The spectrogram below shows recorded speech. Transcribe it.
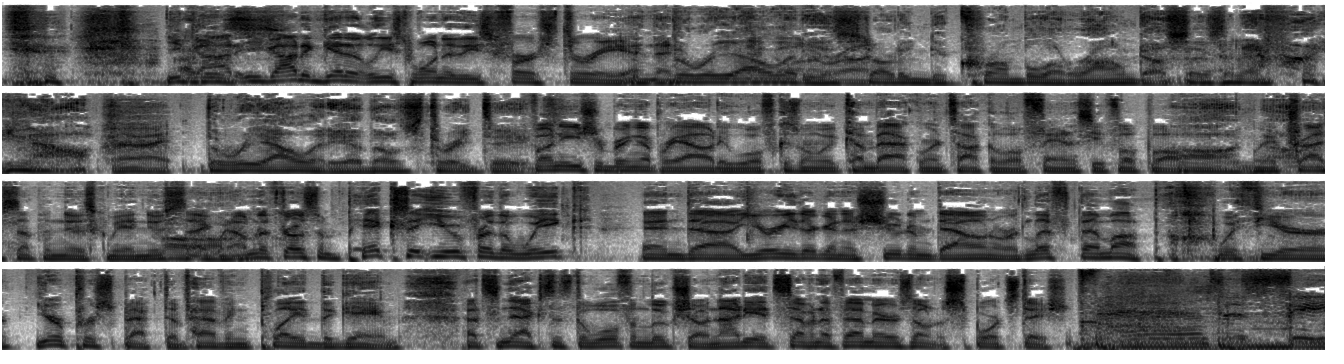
you got you got to get at least one of these first three, and then the reality is run. starting to crumble around us, isn't it, right now? All right. The reality of those three teams. Funny you should bring up reality, Wolf, because when we come back, we're going to talk a little fantasy football. Oh, we're going to try something new. It's going to be a new Oh, segment. I'm going to throw some picks at you for the week, and uh, you're either going to shoot them down or lift them up with your your perspective, having played the game. That's next. It's the Wolf and Luke Show, 98.7 FM, Arizona Sports Station. Fantasy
